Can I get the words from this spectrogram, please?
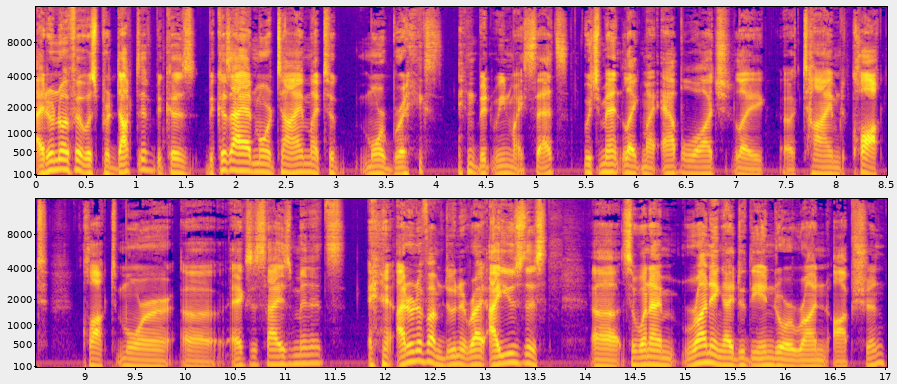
I don't know if it was productive because because I had more time, I took more breaks in between my sets, which meant like my Apple Watch like uh, timed clocked clocked more uh, exercise minutes. I don't know if I'm doing it right. I use this. Uh, so when I'm running, I do the indoor run option.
